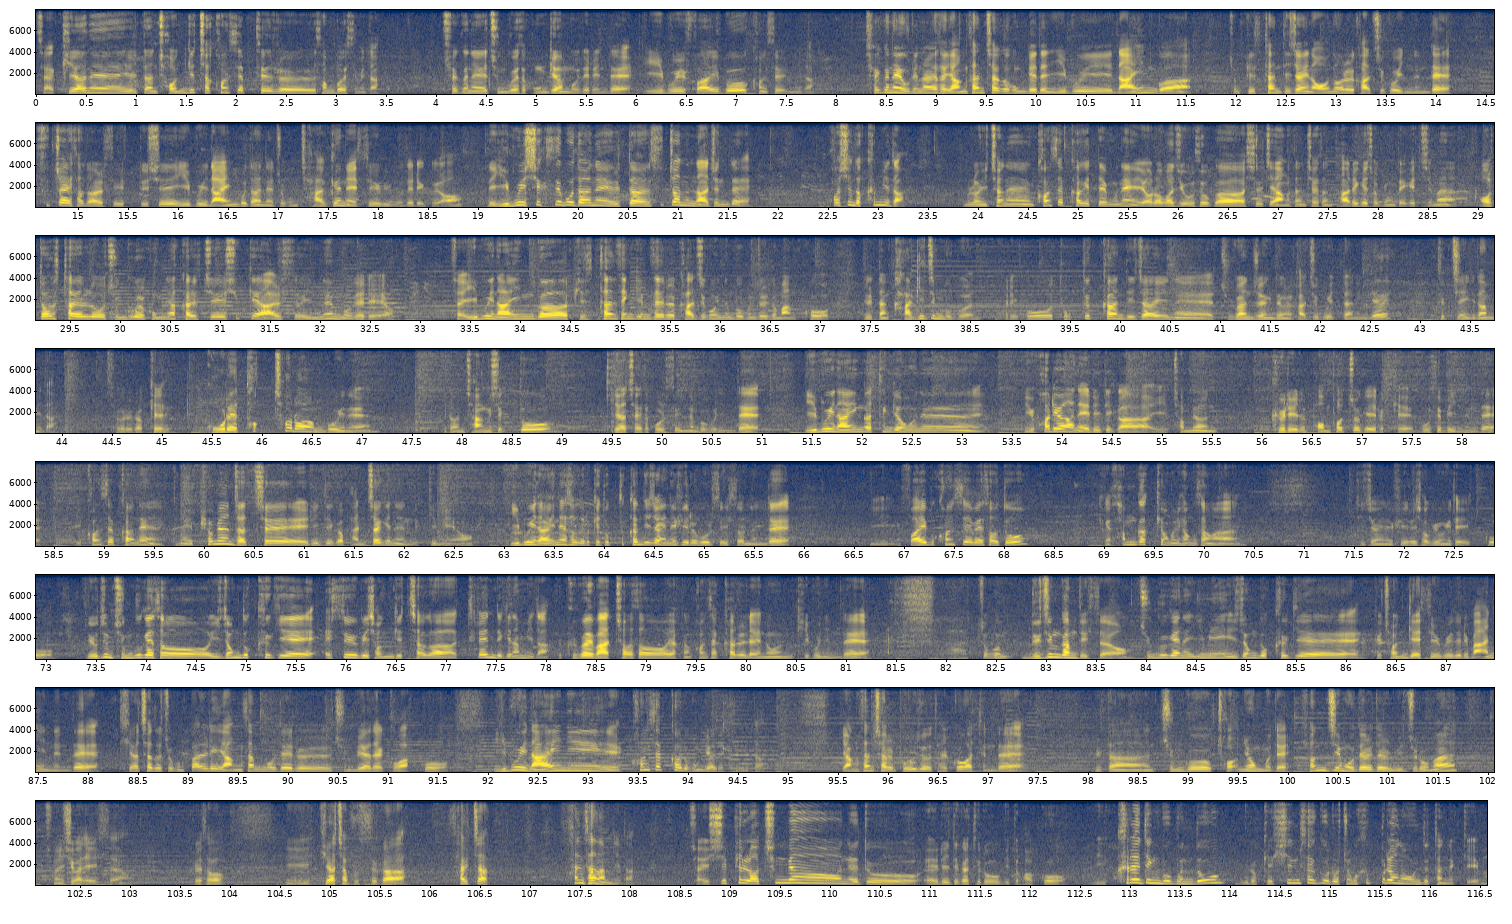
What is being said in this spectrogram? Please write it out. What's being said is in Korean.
자, 기아는 일단 전기차 컨셉트를 선보였습니다. 최근에 중국에서 공개한 모델인데 EV5 컨셉입니다. 최근에 우리나라에서 양산차가 공개된 EV9과 좀 비슷한 디자인 언어를 가지고 있는데 숫자에서도 알 수 있듯이 EV9보다는 조금 작은 SUV 모델이고요. 근데 EV6보다는 일단 숫자는 낮은데 훨씬 더 큽니다. 물론 이 차는 컨셉카기 때문에 여러 가지 요소가 실제 양산차에선 다르게 적용되겠지만 어떤 스타일로 중국을 공략할지 쉽게 알 수 있는 모델이에요. 자, EV9과 비슷한 생김새를 가지고 있는 부분들도 많고 일단 각이진 부분 그리고 독특한 디자인의 주간 주행 등을 가지고 있다는 게 특징이기도 합니다. 자, 그리고 이렇게 고래 턱처럼 보이는 이런 장식도 기아차에서 볼 수 있는 부분인데 EV9 같은 경우는 이 화려한 LED가 이 전면 그릴 범퍼 쪽에 이렇게 모습이 있는데 이 컨셉카는 그냥 이 표면 자체에 LED가 반짝이는 느낌이에요. EV9에서도 이렇게 독특한 디자인의 휠을 볼 수 있었는데 이5 컨셉에서도 그냥 삼각형을 형성한 디자인의 휠이 적용이 돼 있고 요즘 중국에서 이 정도 크기의 SUV 전기차가 트렌드긴 합니다. 그거에 맞춰서 약간 컨셉카를 내놓은 기분인데 아, 조금 늦은 감도 있어요. 중국에는 이미 이 정도 크기의 그 전기 SUV들이 많이 있는데 기아차도 조금 빨리 양산 모델을 준비해야 될 것 같고 EV9이 컨셉카로 공개가 됐습니다. 양산차를 보여줘도 될 것 같은데 일단 중국 전용 모델, 현지 모델들 위주로만 전시가 돼 있어요. 그래서 이 기아차 부스가 살짝 한산합니다. 자, 이 C필러 측면에도 LED가 들어오기도 하고 이 크레딩 부분도 이렇게 흰색으로 좀 흩뿌려 놓은 듯한 느낌.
